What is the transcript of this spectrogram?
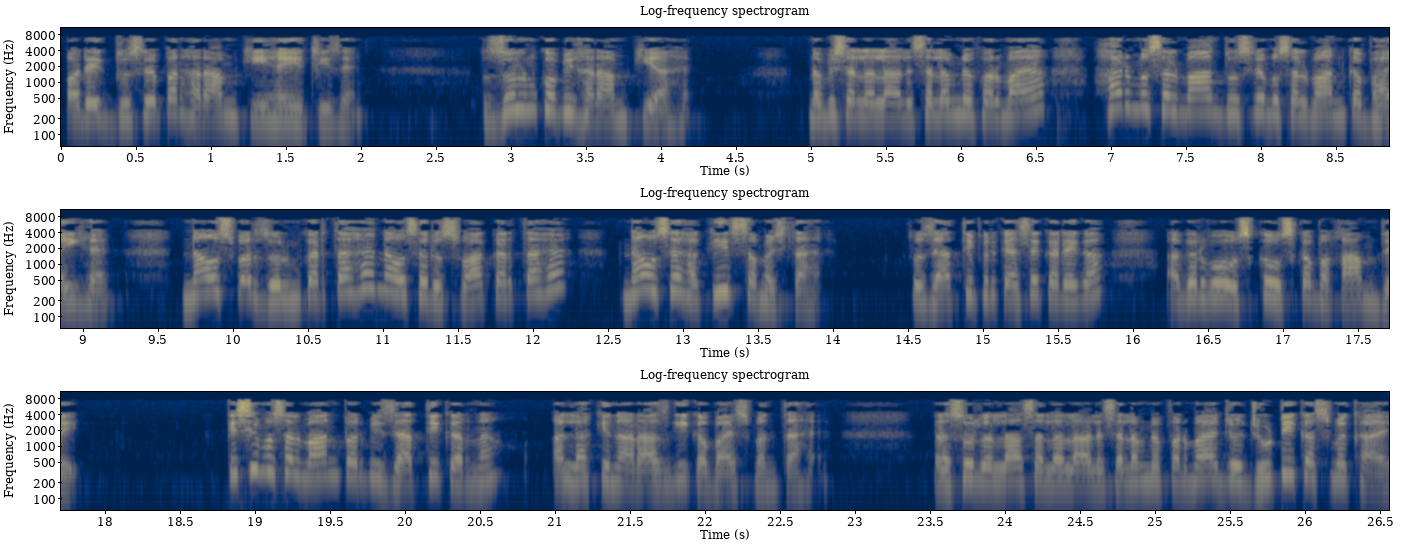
اور ایک دوسرے پر حرام کی ہے یہ چیزیں۔ ظلم کو بھی حرام کیا ہے۔ نبی صلی اللہ علیہ وسلم نے فرمایا، ہر مسلمان دوسرے مسلمان کا بھائی ہے۔ نہ اس پر ظلم کرتا ہے، نہ اسے رسوا کرتا ہے، نہ اسے حقیر سمجھتا ہے۔ تو زیادتی پھر کیسے کرے گا؟ اگر وہ اس کو اس کا مقام دے۔ کسی مسلمان پر بھی زیادتی کرنا اللہ کی ناراضگی کا باعث بنتا ہے۔ رسول اللہ صلی اللہ علیہ وسلم نے فرمایا، جو جھوٹی قسمیں کھائے،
